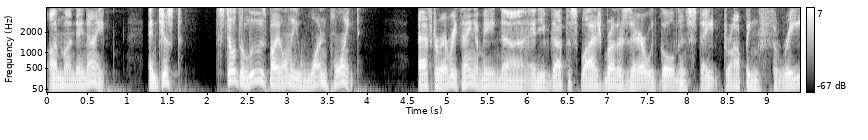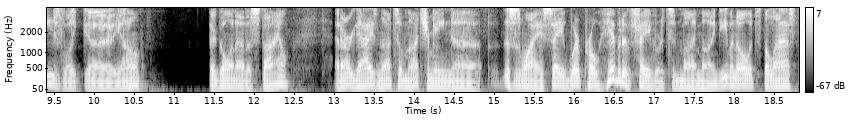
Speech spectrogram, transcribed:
on Monday night, and just still to lose by only one point after everything. I mean, uh, and you've got the Splash Brothers there with Golden State dropping threes like uh, you know they're going out of style, and our guys not so much. I mean, uh, this is why I say we're prohibitive favorites in my mind, even though it's the last,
